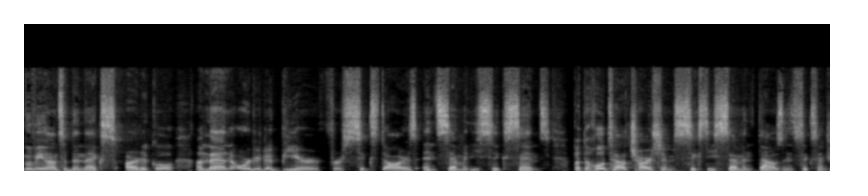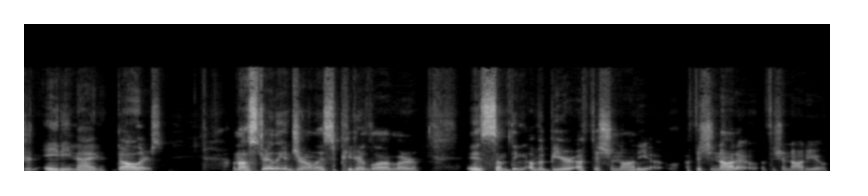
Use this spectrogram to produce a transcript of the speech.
Moving on to the next article, a man ordered a beer for $6.76, but the hotel charged him $67,689. An Australian journalist, Peter Lawler, is something of a beer aficionado. Aficionado, aficionado.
